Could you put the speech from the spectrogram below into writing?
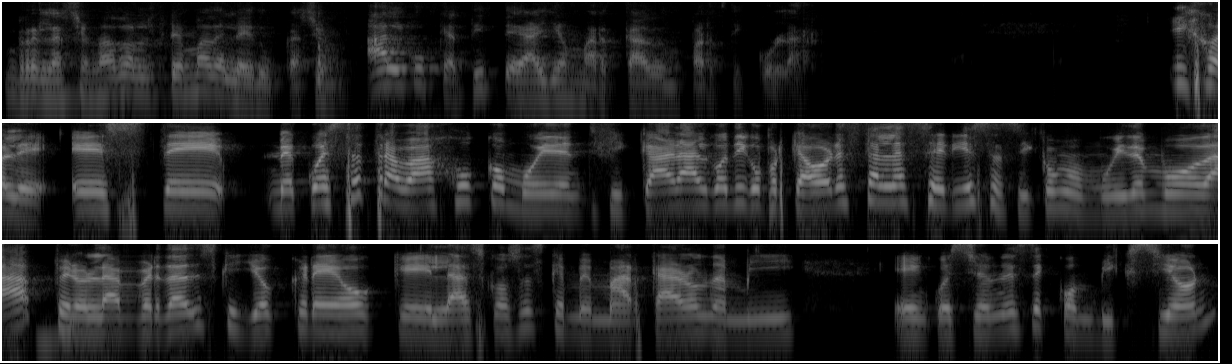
relacionado al tema de la educación, algo que a ti te haya marcado en particular. Híjole, este, me cuesta trabajo como identificar algo, digo, porque ahora están las series así como muy de moda, pero la verdad es que yo creo que las cosas que me marcaron a mí en cuestiones de convicción,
